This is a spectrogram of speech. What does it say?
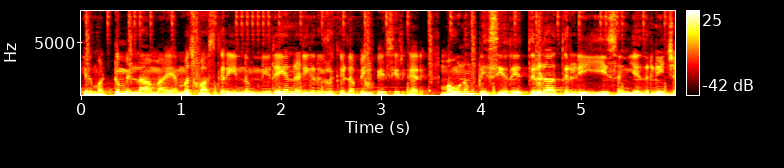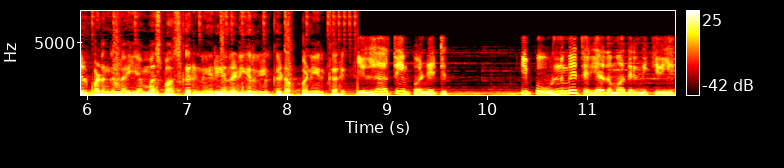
இது மட்டும் இல்லாம எம் எஸ் பாஸ்கர் இன்னும் நிறைய நடிகர்களுக்கு டப்பிங் பேசியிருக்காரு. மௌனம் பேசியதே திருடா திருடி ஈசன் எதிர்நீச்சல் படங்கள்ல எம் எஸ் பாஸ்கர் நிறைய நடிகர்களுக்கு டப் பண்ணியிருக்காரு. எல்லாத்தையும் பண்ணிட்டு இப்போ ஒண்ணுமே தெரியாத மாதிரி நிக்கிறியே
